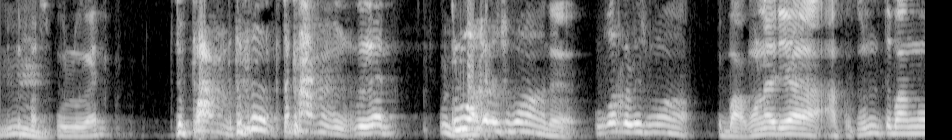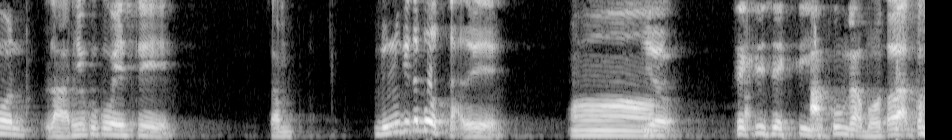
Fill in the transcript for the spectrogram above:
Hmm. Tepat 10 kan. Tepang, tepung, tepang tuh kan. Keluar kalian semua tuh. Keluar kalian semua. Terbangunlah dia. Aku pun terbangun. Lari aku ke WC. Sam- Dulu kita botak tuh ya. Oh. Iya. Seksi-seksi. Aku enggak Oh, botak. aku.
